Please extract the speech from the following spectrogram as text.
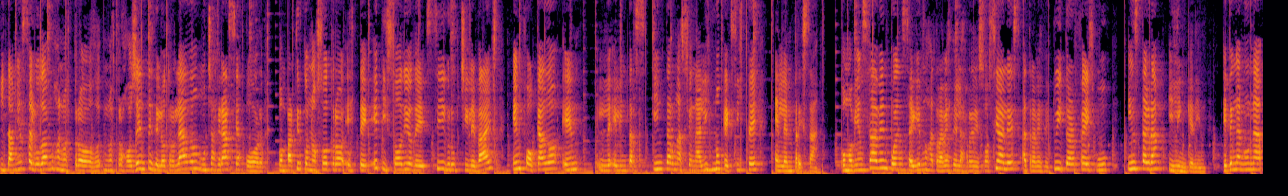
Y también saludamos a nuestros, nuestros oyentes del otro lado. Muchas gracias por compartir con nosotros este episodio de C Group Chile Vibes enfocado en el internacionalismo que existe en la empresa. Como bien saben, pueden seguirnos a través de las redes sociales, a través de Twitter, Facebook, Instagram y LinkedIn. Que tengan una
